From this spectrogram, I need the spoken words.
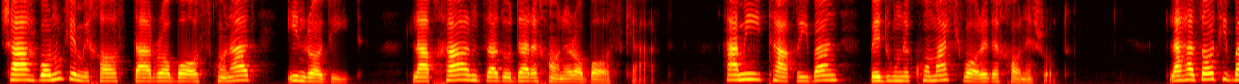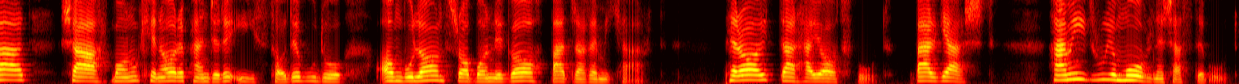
شهربانو که می‌خواست در را باز کند این را دید. لبخند زد و در خانه را باز کرد. حمید تقریبا بدون کمک وارد خانه شد. لحظاتی بعد شهربانو کنار پنجره ایستاده بود و آمبولانس را با نگاه بدرقه می کرد. پراید در حیات بود. برگشت. حمید روی مبل نشسته بود.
